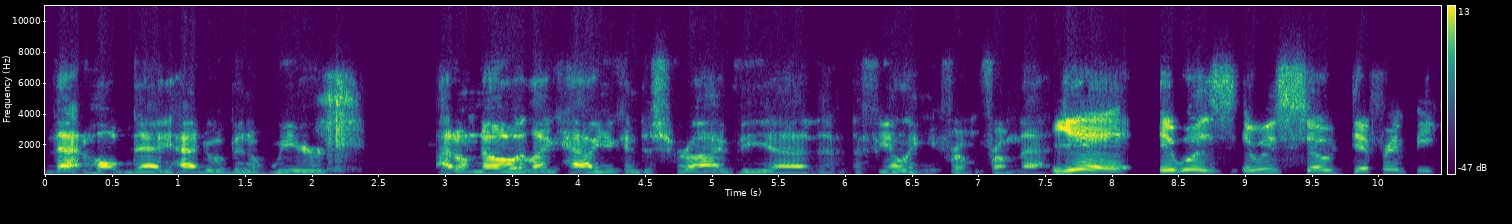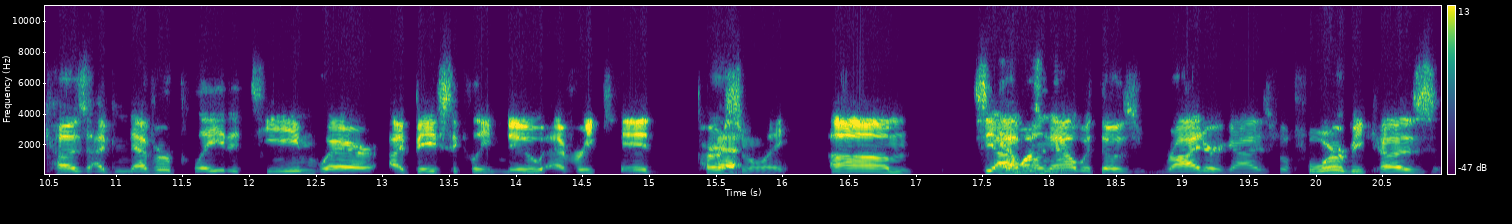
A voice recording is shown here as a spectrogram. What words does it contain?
that whole day had to have been a weird. I don't know, like how you can describe the uh, the, the feeling from from that. Yeah, it was it was so different because I've never played a team where I basically knew every kid personally. Yeah. Um, see, yeah, I hung out with those rider guys before because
